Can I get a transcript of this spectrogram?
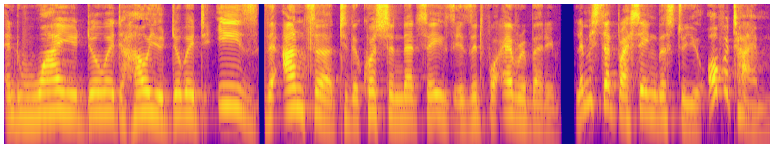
and why you do it, how you do it is the answer to the question that says, is it for everybody? Let me start by saying this to you. Over time,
